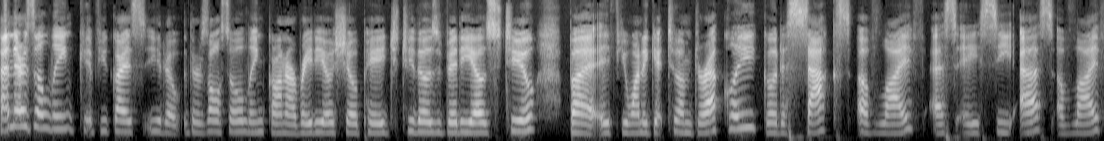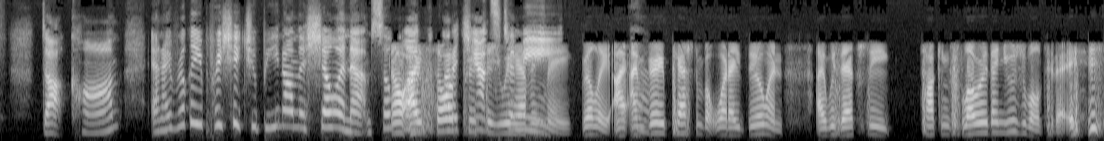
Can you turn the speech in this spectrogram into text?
And there's a link if you guys, you know, there's also a link on our radio show page to those videos too. But if you want to get to them directly, go to Sacs of Life, S A C S of Life dot com. And I really appreciate you being on the show, Annette. I'm so no, glad I so got a appreciate chance you to having meet. me. Really, I, Yeah. I'm very passionate about what I do, and I was actually talking slower than usual today.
